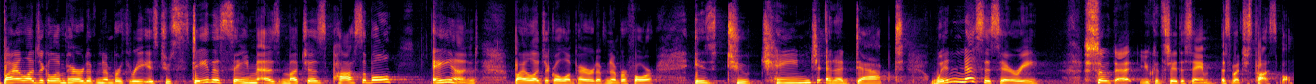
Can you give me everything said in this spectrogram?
Biological imperative number three is to stay the same as much as possible. And biological imperative number four is to change and adapt when necessary so that you can stay the same as much as possible.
